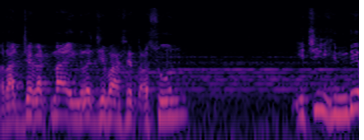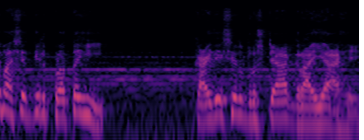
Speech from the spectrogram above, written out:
राज्यघटना इंग्रजी भाषेत असून हिची हिंदी भाषेतील प्रतही कायदेशीरदृष्ट्या ग्राह्य आहे.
